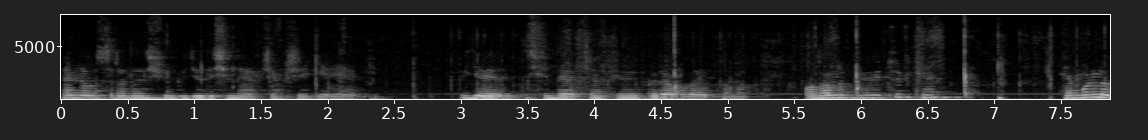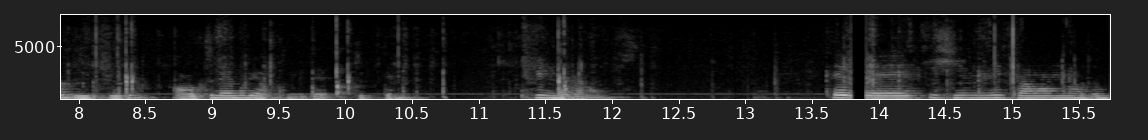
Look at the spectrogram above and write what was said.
Ben de o sırada şu video dışında yapacağım şeyi geri yapayım. Video dışında yapacağım şey gravel'a yapmak. Alanı büyütürken hammer'la büyütüyordum. Altın hammer yaptım bir de gittim. Çünkü neden olmaz. Evet işimi tamamladım.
